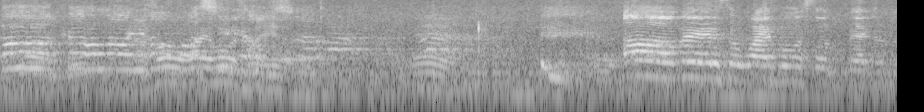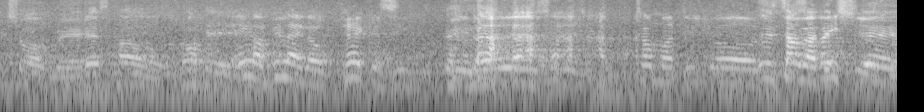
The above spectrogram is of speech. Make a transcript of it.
Oh, come on, you whole white horse I'm. Oh man, it's a white horse on the back of the truck, man. That's cold. Go ain't gonna be like no Pegasus, you know. It's, it's talking about the uh, It's talking about the, yeah, man.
